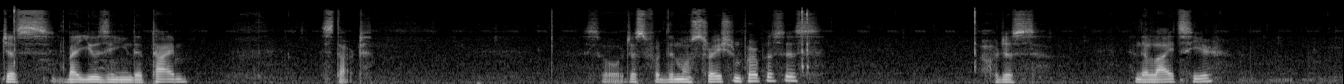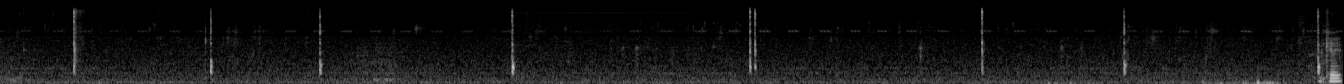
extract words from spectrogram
just by using the time start. So just for demonstration purposes I'll just and the lights here Okay.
